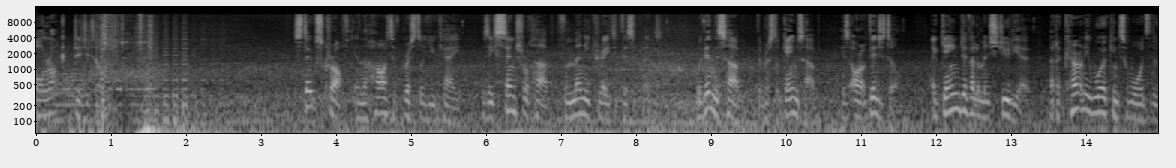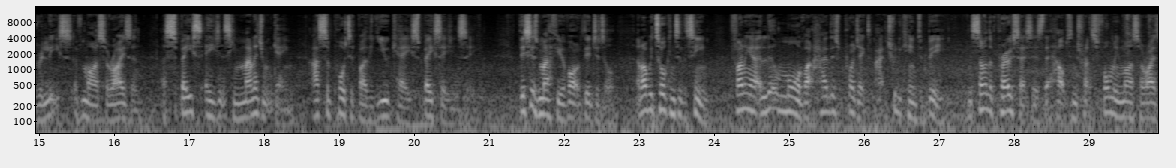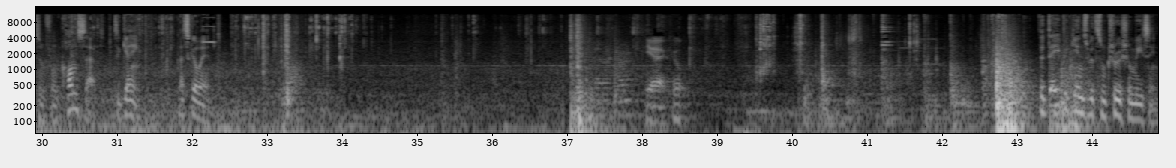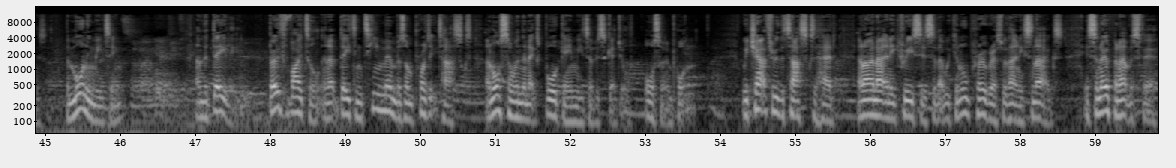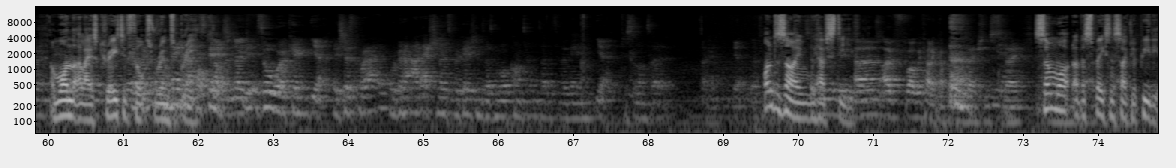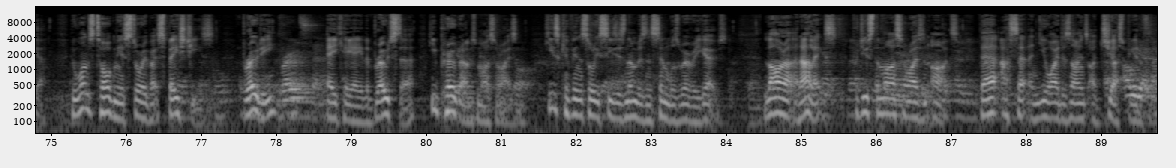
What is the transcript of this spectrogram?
Auroch Digital. Stokes Croft, in the heart of Bristol, UK, is a central hub for many creative disciplines. Within this hub, the Bristol Games Hub, is Auroch Digital, a game development studio that are currently working towards the release of Mars Horizon, a space agency management game as supported by the UK Space Agency. This is Matthew of Auroch Digital, and I'll be talking to the team, finding out a little more about how this project actually came to be and some of the processes that helped in transforming Mars Horizon from concept to game. Let's go in. Yeah, cool. The day begins with some crucial meetings the morning meeting and the daily, both vital in updating team members on project tasks and also when the next board game meetup is scheduled, also important. We chat through the tasks ahead and iron out any creases so that we can all progress without any snags. It's an open atmosphere and one that allows creative thoughts room to breathe. It's all working. Yeah. It's just we're, we're going to add extra notifications as more content is added to the game. Yeah. Just alongside it. On design, we have Steve, Um, I've, well, we've had a couple of conversations today. somewhat of a space encyclopedia, who once told me a story about space cheese. Brody, aka the Broadster, he programs Mars Horizon. He's convinced all he sees is numbers and symbols wherever he goes. Lara and Alex produce the Mars Horizon art. Their asset and UI designs are just beautiful.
